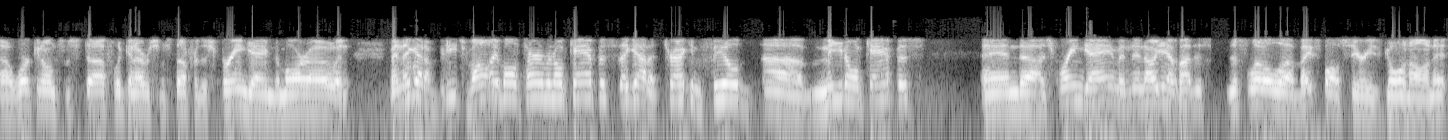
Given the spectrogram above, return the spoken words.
uh, working on some stuff, looking over some stuff for the spring game tomorrow. And man, they got a beach volleyball tournament on campus. They got a track and field uh, meet on campus, and uh, spring game. And then oh yeah, by this this little uh, baseball series going on. It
